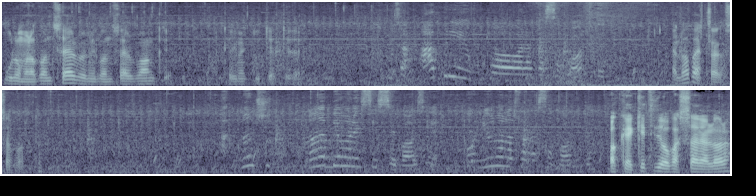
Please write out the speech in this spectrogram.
Uno me lo conservo e mi conservo anche... Te li metto tutti a te. Scusa, apri un po' la cassaforte. Eh, l'ho aperta la cassaforte. Non ci abbiamo le stesse cose. Ognuno ha la sua cassaforte. Ok, che ti devo passare allora?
